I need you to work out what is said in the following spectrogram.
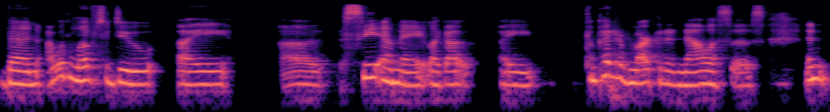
then I would love to do a, a CMA, like a, a competitive market analysis. And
